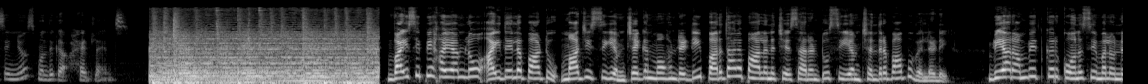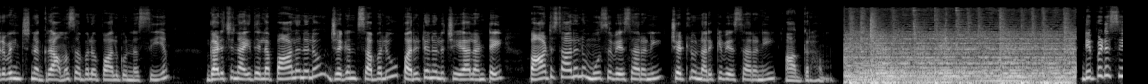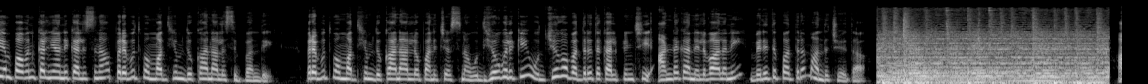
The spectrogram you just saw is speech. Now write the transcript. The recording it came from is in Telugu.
వెల్కమ్ న్యూస్ ముందుగా హెడ్లైన్స్. వైసీపీ హయాంలో ఐదేళ్ళ పాటు మాజీ సీఎం జగన్మోహన్ రెడ్డి పరదాల పాలన చేశారంటూ సీఎం చంద్రబాబు వెల్లడి. బీఆర్ అంబేద్కర్ కోనసీమలో నిర్వహించిన గ్రామ సభలో పాల్గొన్న సీఎం గడిచిన ఐదేళ్ళ పాలనలో జగన్ సభలు పర్యటనలు చేయాలంటే పాఠశాలలు మూసివేశారని చెట్లు నరికివేశారని ఆగ్రహం. డిప్యూటీ సీఎం పవన్ కళ్యాణ్ కలిసిన ప్రభుత్వ మద్యం దుకాణాల సిబ్బంది. ప్రభుత్వ మద్యం దుకాణాల్లో పనిచేసిన ఉద్యోగులకి ఉద్యోగ భద్రత కల్పించి అండగా నిలవాలని వినతిపత్రం అందచేత.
